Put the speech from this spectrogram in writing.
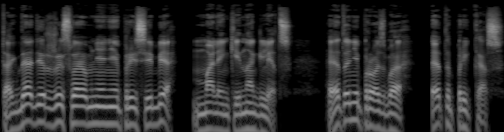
«Тогда держи свое мнение при себе, маленький наглец. Это не просьба, это приказ.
